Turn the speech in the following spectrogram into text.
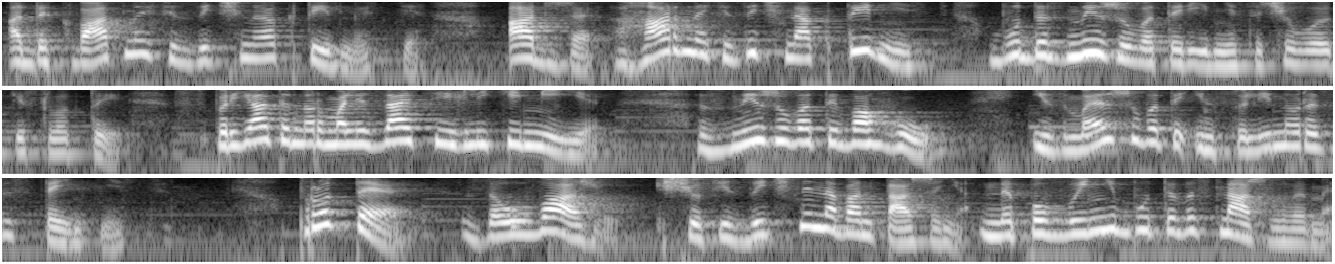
адекватної фізичної активності, Адже гарна фізична активність буде знижувати рівні сечової кислоти, сприяти нормалізації глікемії, знижувати вагу і зменшувати інсулінорезистентність. Проте зауважу, що фізичні навантаження не повинні бути виснажливими,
